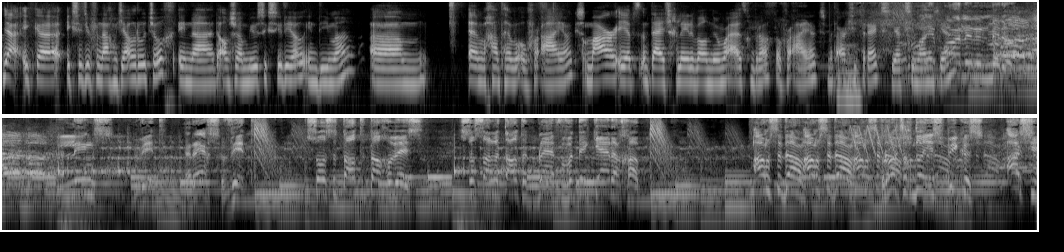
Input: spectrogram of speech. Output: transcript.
Ja, ik, uh, ik zit hier vandaag met jou, Rotjoch, in uh, de Amsterdam Music Studio in Diemen. Um, En we gaan het hebben over Ajax. Maar je hebt een tijdje geleden wel een nummer uitgebracht over Ajax met Architrex, Jaxie Mannetje. Man in het midden. Links wit, rechts wit. Zo is het altijd al geweest. Zo zal het altijd blijven. Wat denk jij dan, grap? Amsterdam, Amsterdam, Amsterdam. Rotzig door je speakers. Archie,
